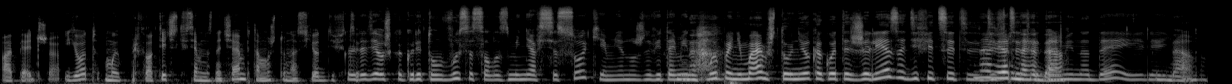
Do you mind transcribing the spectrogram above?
опять же, йод мы профилактически всем назначаем, потому что у нас йод дефицит. Когда девушка говорит, он высосал из меня все соки, мне нужны витамины, да. мы понимаем, что у нее какой-то железо дефицит, Наверное, дефицит витамина да. D или да. йода.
